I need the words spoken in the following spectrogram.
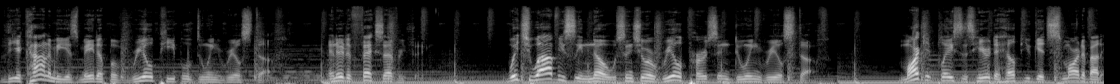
The economy is made up of real people doing real stuff, and it affects everything. Which you obviously know since you're a real person doing real stuff. Marketplace is here to help you get smart about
